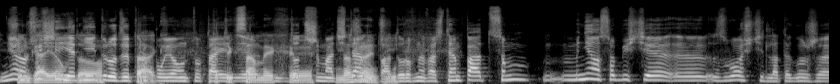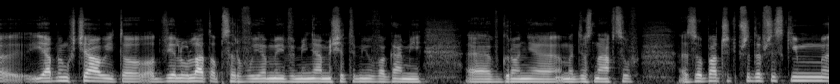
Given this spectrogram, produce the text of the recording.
Nie, sięgają oczywiście jedni do, i drudzy tak, próbują tutaj do tych samych dotrzymać narzędzi. tempa, dorównywać tempa, co mnie osobiście złości, dlatego że ja bym chciał i to od wielu lat obserwujemy i wymieniamy się tymi uwagami w gronie medioznawców, zobaczyć przede wszystkim e,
